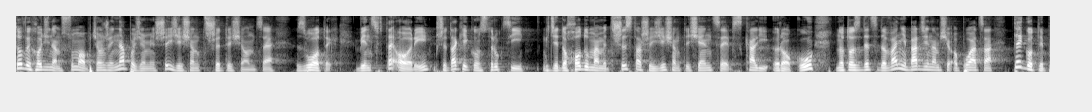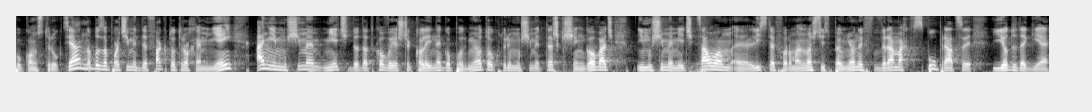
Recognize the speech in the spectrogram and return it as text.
to wychodzi nam suma obciążeń na poziomie 63 tysiące złotych. Więc w teorii przy takiej konstrukcji gdzie dochodu mamy 360 tysięcy w skali roku, no to zdecydowanie bardziej nam się opłaca tego typu konstrukcja, no bo zapłacimy de facto trochę mniej, a nie musimy mieć dodatkowo jeszcze kolejnego podmiotu, który musimy też księgować i musimy mieć całą e, listę formalności spełnionych w ramach współpracy JDG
